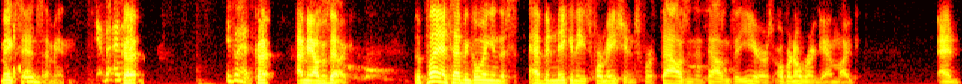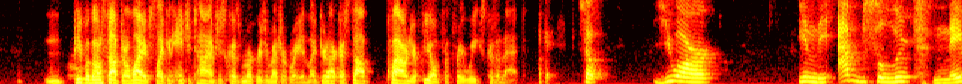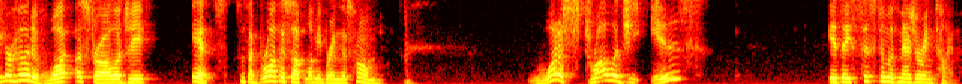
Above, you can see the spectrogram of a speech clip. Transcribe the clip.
Makes sense. I mean, Yeah, but- and- Could I- Yeah, go ahead. I mean, I was gonna say like the planets have been going in this have been making these formations for thousands and thousands of years over and over again. Like, and people don't stop their lives like in ancient times just because Mercury's in retrograde. Like, you're not gonna stop plowing your field for three weeks because of that. Okay so you are in the absolute neighborhood of what astrology is. Since I brought this up, let me bring this home. What astrology is, is a system of measuring time.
